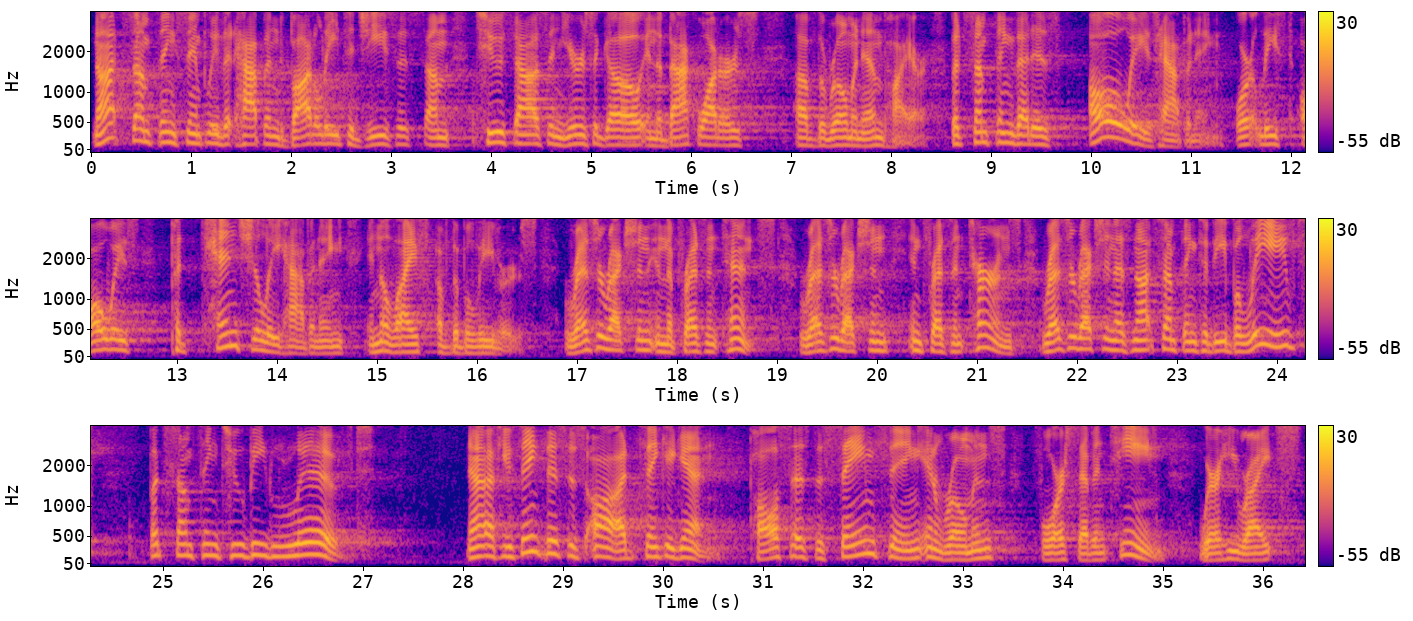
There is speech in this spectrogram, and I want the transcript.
Not something simply that happened bodily to Jesus some 2,000 years ago in the backwaters of the Roman Empire, but something that is always happening, or at least always potentially happening in the life of the believers. Resurrection in the present tense, resurrection in present terms. Resurrection as not something to be believed, but something to be lived. Now, if you think this is odd, think again. Paul says the same thing in Romans 4:17, where he writes,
